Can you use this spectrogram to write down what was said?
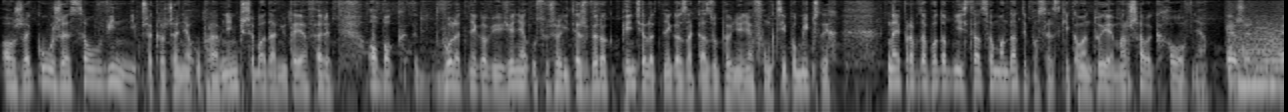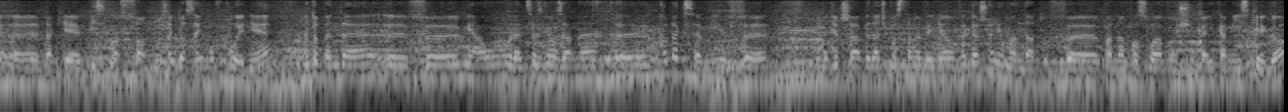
orzekł, że są winni przekroczenia uprawnień przy badaniu tej afery. Obok dwuletniego więzienia usłyszeli też wyrok pięcioletniego zakazu pełnienia funkcji publicznych. Najprawdopodobniej stracą mandaty poselskie komentuje marszałek Hołownia. Jeżeli e, takie pismo z sądu do Sejmu wpłynie, no to będę e, w, miał ręce związane e, kodeksem i w, będzie trzeba wydać postanowienie o wygaszeniu mandatów pana posła Wąsika i Kamińskiego.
